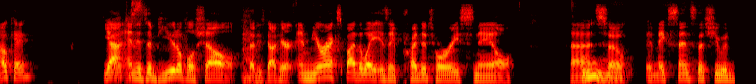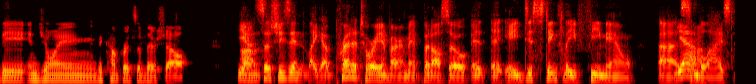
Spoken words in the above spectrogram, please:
Okay. Yeah, Yeah, and it's a beautiful shell that he's got here. And Murex, by the way, is a predatory snail. Uh, so it makes sense that she would be enjoying the comforts of their shell. Yeah, Um, so she's in like a predatory environment, but also a, a, a distinctly female uh, Yeah. symbolized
